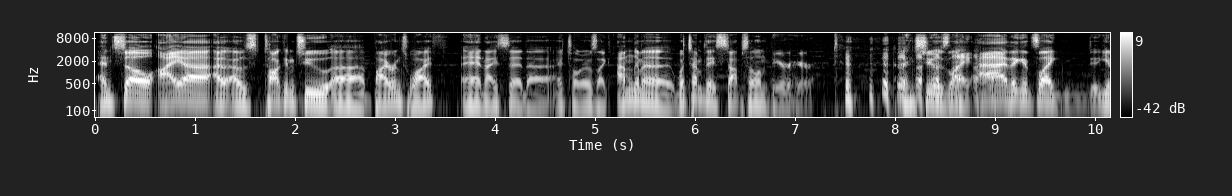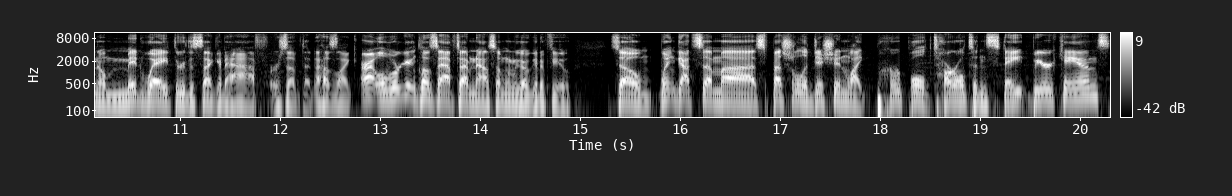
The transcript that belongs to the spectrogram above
And so I, uh, I, I was talking to uh, Byron's wife and I said, uh, I told her, I was like, I'm gonna. What time do they stop selling beer here? and she was like, I think it's like, you know, midway through the second half or something. I was like, all right, well, we're getting close to halftime now, so I'm gonna go get a few. So went and got some uh, special edition like purple Tarleton State beer cans,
